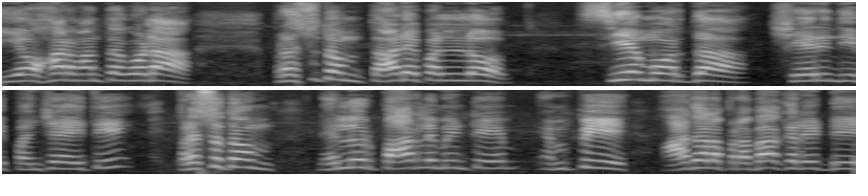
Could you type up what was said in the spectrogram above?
ఈ వ్యవహారం అంతా కూడా ప్రస్తుతం తాడేపల్లిలో సీఎం వద్ద చేరింది పంచాయతీ. ప్రస్తుతం నెల్లూరు పార్లమెంట్ ఎంపీ ఆదాల ప్రభాకర్ రెడ్డి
